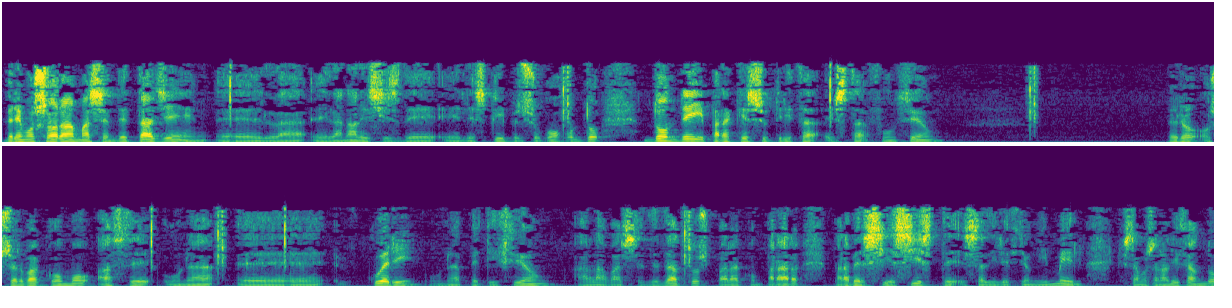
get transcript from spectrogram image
Veremos ahora más en detalle en el análisis del script en su conjunto, dónde y para qué se utiliza esta función. Pero observa cómo hace una query, una petición a la base de datos para comparar, para ver si existe esa dirección email que estamos analizando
